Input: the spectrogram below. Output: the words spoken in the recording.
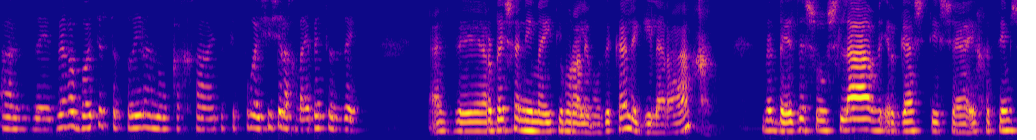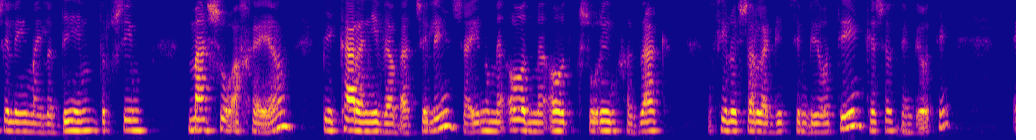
אז אה, ורה, בואי תספרי לנו ככה את הסיפור האישי שלך בהיבט הזה. אז uh, הרבה שנים הייתי מורה למוזיקה לגיל הרך, ובאיזשהו שלב הרגשתי שהיחסים שלי עם הילדים דורשים משהו אחר, בעיקר אני והבת שלי, שהיינו מאוד מאוד קשורים חזק, אפילו אפשר להגיד סימביוטי, קשר סימביוטי, uh,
